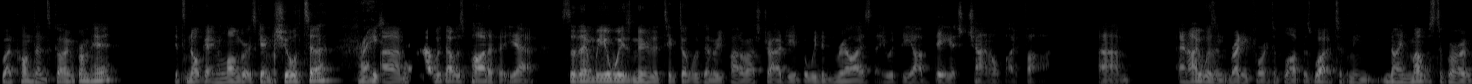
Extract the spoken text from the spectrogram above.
where content's going from here it's not getting longer; it's getting shorter. Right. Um, that, was, that was part of it. Yeah. So then we always knew that TikTok was going to be part of our strategy, but we didn't realize that it would be our biggest channel by far. Um, and I wasn't ready for it to blow up as well. It took me nine months to grow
